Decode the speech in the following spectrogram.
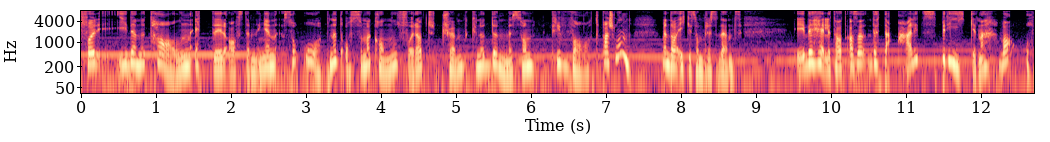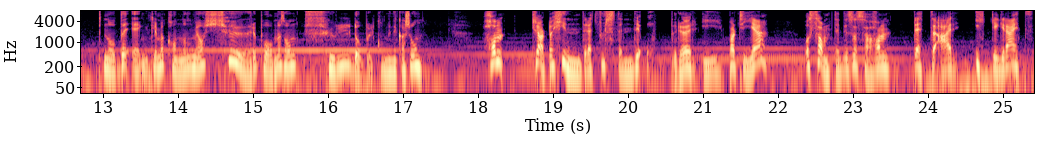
For i denne talen etter avstemningen så åpnet også McConnell for at Trump kunne dømmes som privatperson, men da ikke som president. I det hele tatt, altså, dette er litt sprikende. Hva oppnådde egentlig McConnell med å kjøre på med sånn full dobbeltkommunikasjon? Han klarte å hindre et fullstendig opprør i partiet, og samtidig så sa han dette er ikke greit.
